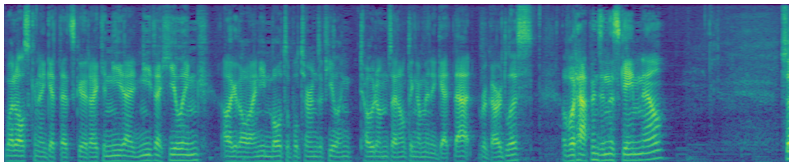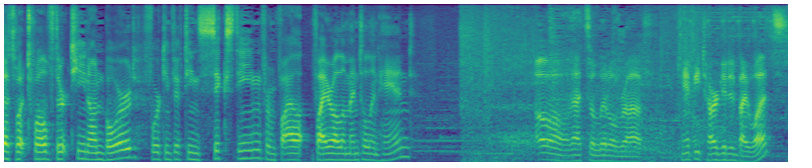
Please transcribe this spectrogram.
what else can I get that's good? I can need I need a healing, although I need multiple turns of healing totems. I don't think I'm going to get that regardless of what happens in this game now. So that's what 12, 13 on board, 14, 15, 16 from Fire Elemental in hand. Oh, that's a little rough. Can't be targeted by what?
